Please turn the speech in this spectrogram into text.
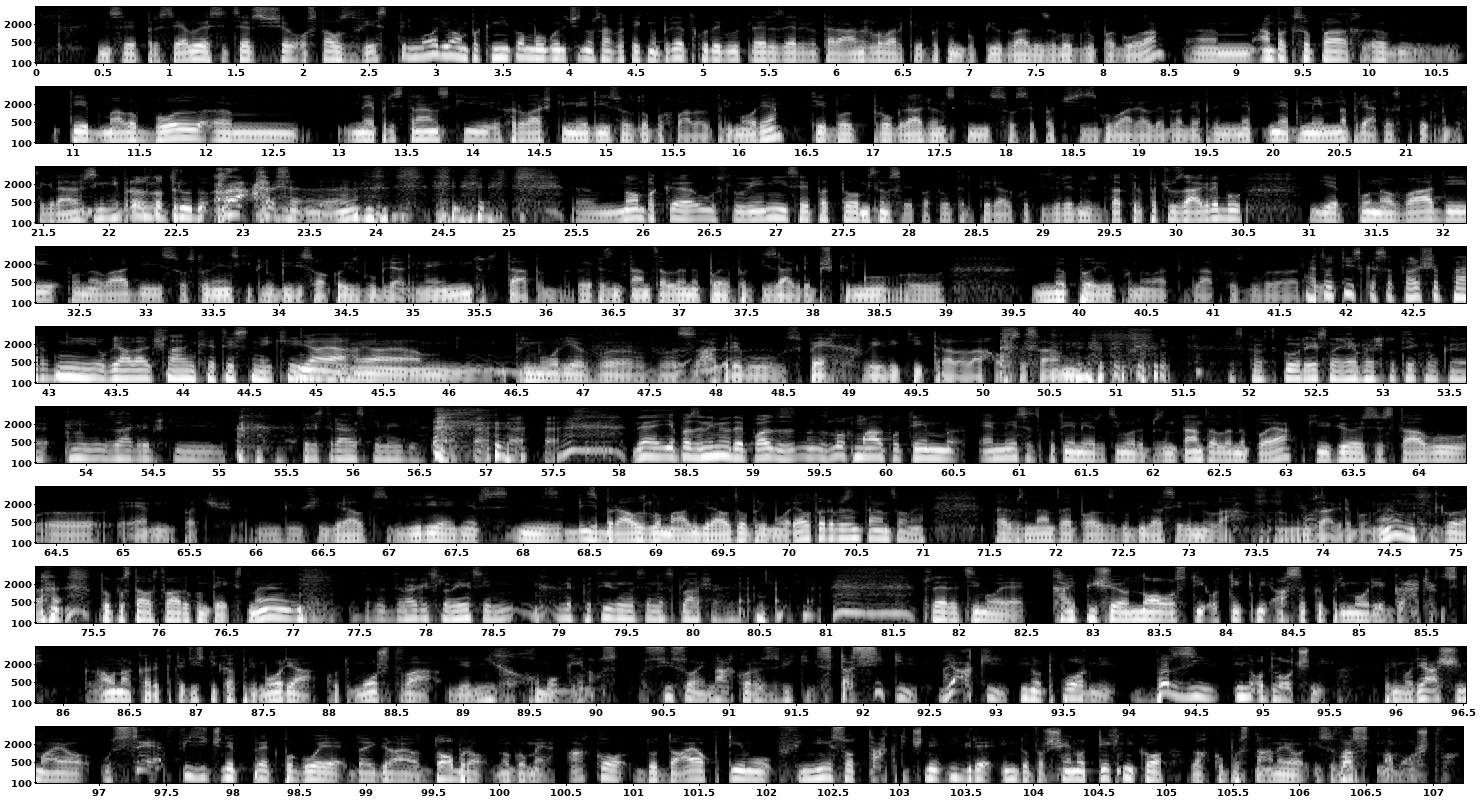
In se je preselil, je sicer še ostal zvest pri morju, ampak ni pa mogel nič na vsako tekmo priti, tako da je bil tle rezervni ter Anžlovar, ki je potem popil dva zelo glupa gola. Um, ampak so pa um, te malo bolj um, nepristranski hrvaški mediji so zelo pohvalili Primorje. Te bolj prograđanski so se pač izgovarjali, da je bila neprim, ne, nepomembna prijateljska tekma, da se građanski ni prav zelo trudil. No, ampak eh, v Sloveniji se je pa to, mislim, se je pa to tretiralo kot izreden rezultat, ker pač v Zagrebu je ponavadi, ponavadi so slovenski klubi visoko izgubljali. Ne? In, in tudi ta reprezentanca LNP je proti zagrebskemu uh, NP-ju ponavadi gladko izgubljala. A to ki so pa še par dni objavljali članke, te sneki. Ja, ja, ja, ja. Primorje v, v Zagrebu, uspeh, veliki, tralala, vse sam. Skoraj tako resno jemliš to tekmo, kot zagrebski pristranski mediji. Ne, je pa zanimivo, da je zelo malo potem, en mesec potem je recimo reprezentanca LNP-ja, ki ki jo je sestavil uh, en pač bivši igralec Ilirije in je in iz- izbral zelo malo igralcev Primorja v to reprezentanco. Ne. Ta reprezentanca je pol izgubila 7-0 um, v Zagrebu. Ne. Tako da to postavlja stvar v kontekst. Ne. Tako, dragi slovenci, nepotizem se ne splaša. Ne? Tle recimo je, kaj pišejo novosti o tekmi ASK Primorje Gračanski. Glavna karakteristika Primorja kot moštva je njih homogenost. Vsi so enako razviti, stasiti, jaki in odporni, brzi in odločni. Primorjaši imajo vse fizične predpogoje, da igrajo dobro nogomet. Ako dodajo k temu fineso taktične igre in dovršeno tehniko, lahko postanejo izvrstno moštvo.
